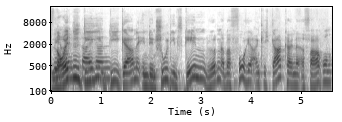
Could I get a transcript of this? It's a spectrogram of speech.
Leuten, die, die gerne in den Schuldienst gehen würden, aber vorher eigentlich gar keine Erfahrung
